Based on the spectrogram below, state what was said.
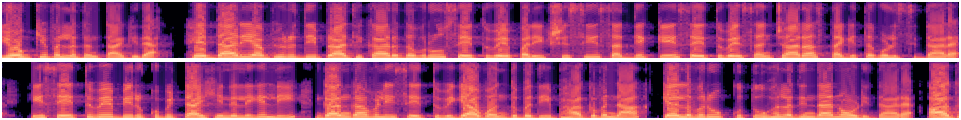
ಯೋಗ್ಯವಲ್ಲದಂತಾಗಿದೆ. ಹೆದ್ದಾರಿ ಅಭಿವೃದ್ಧಿ ಪ್ರಾಧಿಕಾರದವರು ಸೇತುವೆ ಪರೀಕ್ಷಿಸಿ ಸದ್ಯಕ್ಕೆ ಸೇತುವೆ ಸಂಚಾರ ಸ್ಥಗಿತಗೊಳಿಸಿದ್ದಾರೆ. ಈ ಸೇತುವೆ ಬಿರುಕು ಬಿಟ್ಟ ಹಿನ್ನೆಲೆಯಲ್ಲಿ ಗಂಗಾವಳಿ ಸೇತುವೆಯ ಒಂದು ಬದಿ ಭಾಗವನ್ನ ಕೆಲವರು ಕುತೂಹಲದಿಂದ ನೋಡಿದ್ದಾರೆ. ಆಗ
